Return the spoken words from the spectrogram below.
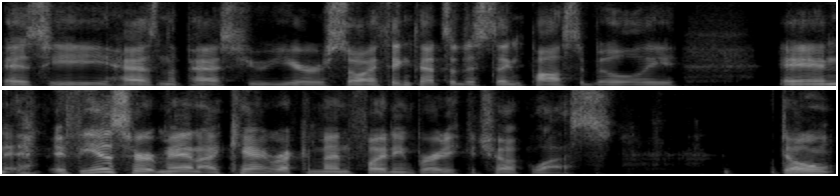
as he has in the past few years. So I think that's a distinct possibility. And if he is hurt, man, I can't recommend fighting Brady Tkachuk less. Don't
